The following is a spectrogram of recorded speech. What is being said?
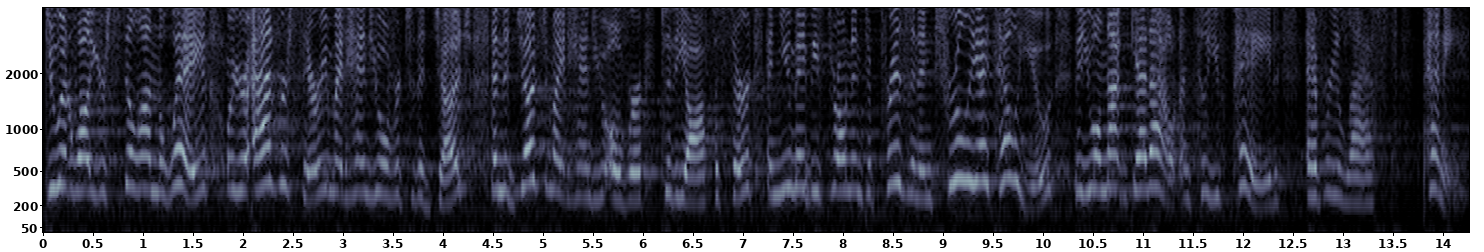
Do it while you're still on the way, or your adversary might hand you over to the judge, and the judge might hand you over to the officer, and you may be thrown into prison. And truly, I tell you that you will not get out until you've paid every last penny.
